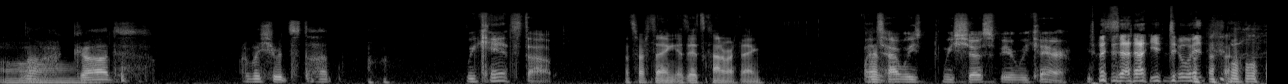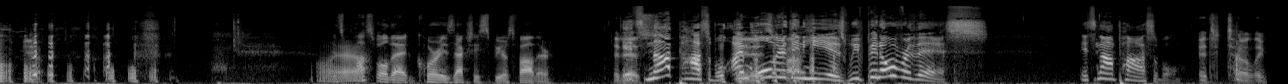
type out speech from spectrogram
Oh, oh. God, I wish you would stop. We can't stop. That's our thing. It's, it's kind of our thing. That's how we we show Spear we care. is that how you do it? It's Yeah. possible that Corey is actually Spear's father. It it's is. not possible. I'm is older than he is. We've been over this. It's not possible. It's totally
